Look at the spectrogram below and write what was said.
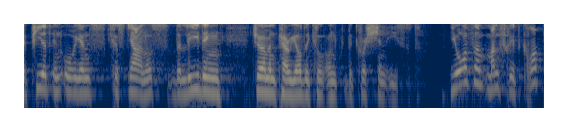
appeared in Oriens Christianus, the leading German periodical on the Christian East. The author Manfred Kropp,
